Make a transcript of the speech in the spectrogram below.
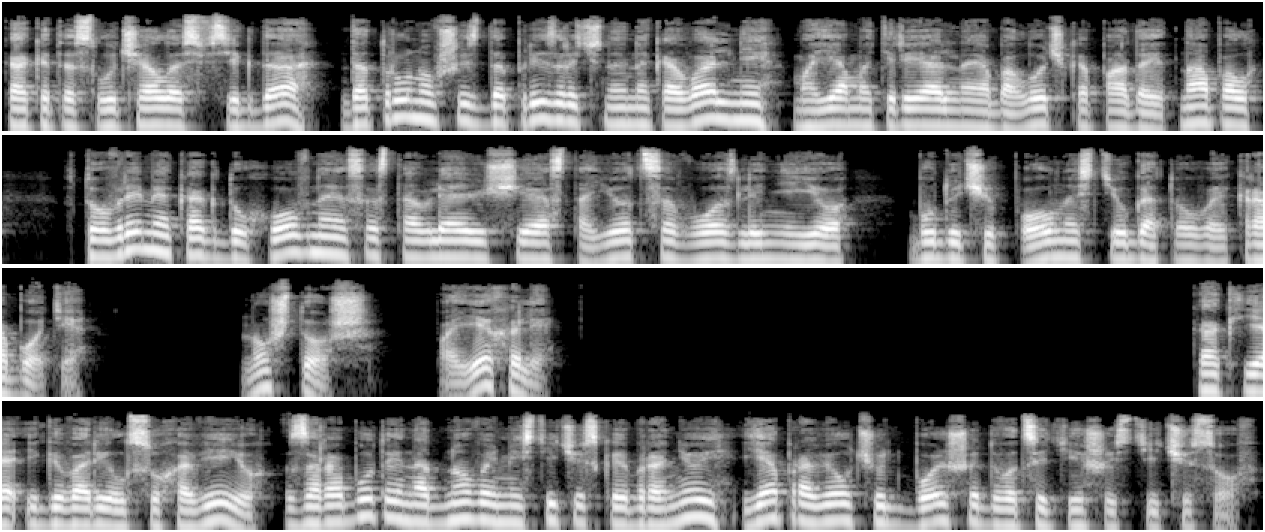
Как это случалось всегда, дотронувшись до призрачной наковальни, моя материальная оболочка падает на пол, в то время как духовная составляющая остается возле нее, будучи полностью готовой к работе. Ну что ж, поехали. Как я и говорил Суховею, за работой над новой мистической броней я провел чуть больше 26 часов.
